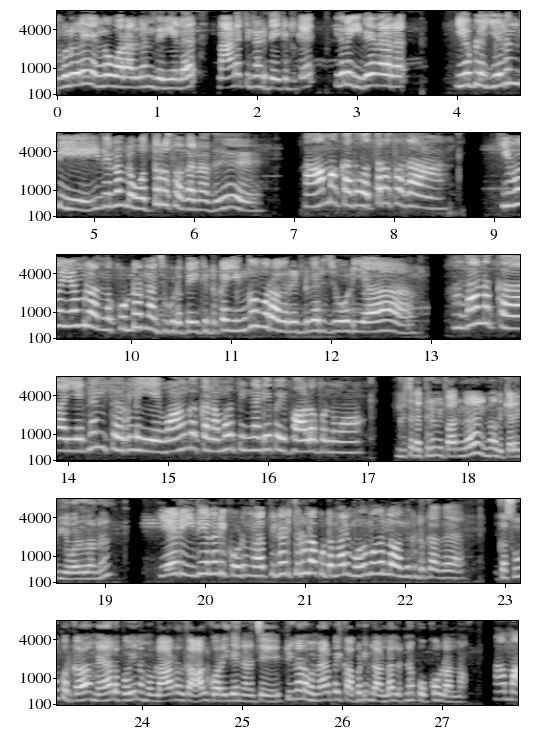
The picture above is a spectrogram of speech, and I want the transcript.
இவளுகளே எங்க போறாளுங்கன்னு தெரியல. நானே பின்னாடி போய்கிட்டு இருக்கேன். இதுல இதே வேற. இவ்வளவு எலும்பி இது என்ன ஒத்தரசம் தானே அது? ஆமாக்கா அது ஒத்தரசம் தான். இவ ஏம்ல அந்த குண்டர்னாச்சு கூட போய்கிட்டு இருக்கா? எங்க போறாங்க ரெண்டு பேரும் ஜோடியா? அதானக்கா என்னன்னு தெரியலையே. வாங்கக்கா நம்ம பின்னாடியே போய் ஃபாலோ பண்ணுவோம். இழுச்சக்கா திரும்பி பாருங்க. இன்னும் அந்த கிளவிய வருதானு ஏடி இது என்னடி கொடுமை? பின்னாடி திருவிழா கூட்டம் மாதிரி முத முதல்ல வந்துகிட்டு இருக்காங்க. ஏக்கா சூப்பர்க்கா. மேல போய் நம்ம விளாடுறதுக்கு ஆள் குறையுதே நினைச்சேன். எப்படின்னா நம்ம மேல போய் கபடி விளாடலாம் இல்லைன்னா கொக்கோ விளாடலாம். ஆமா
